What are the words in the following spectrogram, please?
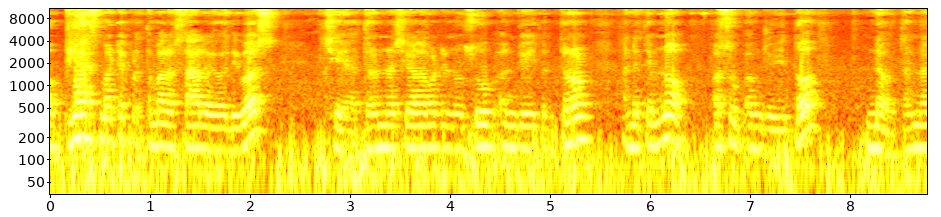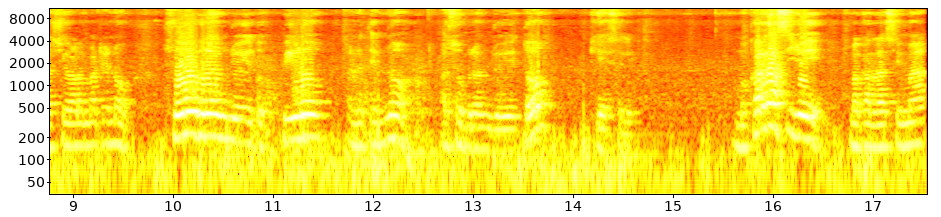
અભ્યાસ માટે પણ તમારો સારો એવો દિવસ છે. આ શિયાળા માટેનો શુભ અંગ જોઈએ તો ત્રણ અને તેમનો અશુભ અંગ જોઈએ તો નવ. ધનના શિયાળા માટેનો શુભ રંગ જોઈએ તો પીળો અને તેમનો અશુભ રંગ જોઈએ તો કેસરી. મકર રાશિ જોઈએ. મકર રાશિમાં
